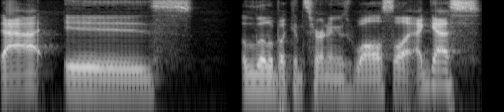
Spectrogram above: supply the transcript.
that is a little bit concerning as well. So like, I guess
